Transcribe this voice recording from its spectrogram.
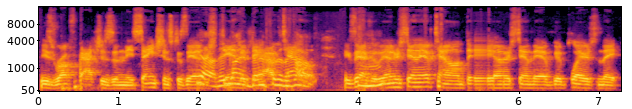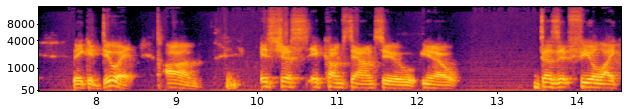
these rough patches and these sanctions, because they Yeah, they understand got that the they have the talent. Exactly, Mhm. they understand they have talent. They understand they have good players, and they they could do it. Um, it's just it comes down to you know does it feel like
